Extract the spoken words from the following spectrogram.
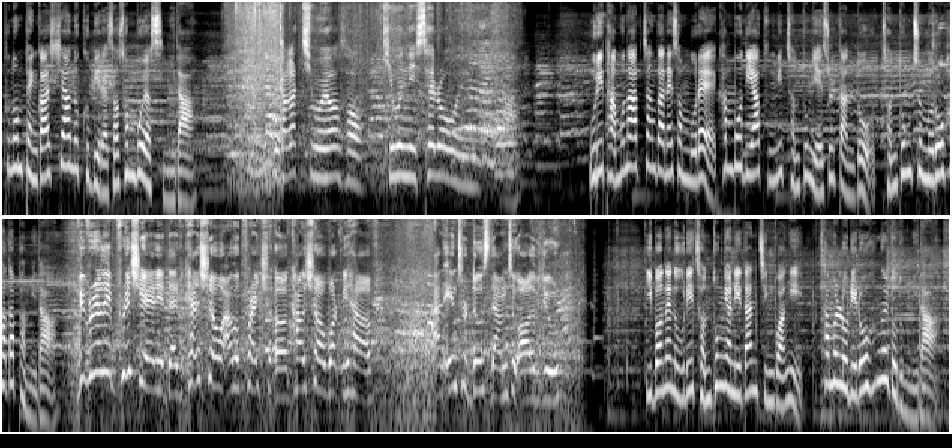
프놈펜과 시아누쿠빌에서 선보였습니다. 다 같이 모여서 기분이 새로워요. 우리 다문화 합창단의 선물에 캄보디아 국립전통예술단도 전통춤으로 화답합니다. we really appreciate it that we can show our uh, culture, what we have, and introduce them to all of you. 이번엔 우리 전통연희단 진광이 사물놀이로 흥을 돋웁니다.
